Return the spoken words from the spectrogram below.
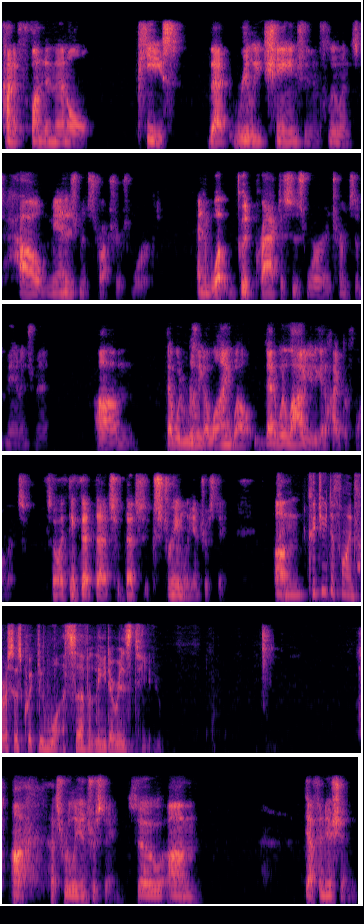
kind of fundamental piece that really changed and influenced how management structures worked and what good practices were in terms of management um, that would really align well, that would allow you to get high performance. So I think that that's that's extremely interesting. Um, Could you define for us as quickly what a servant leader is to you? Ah, that's really interesting. So um, definition.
